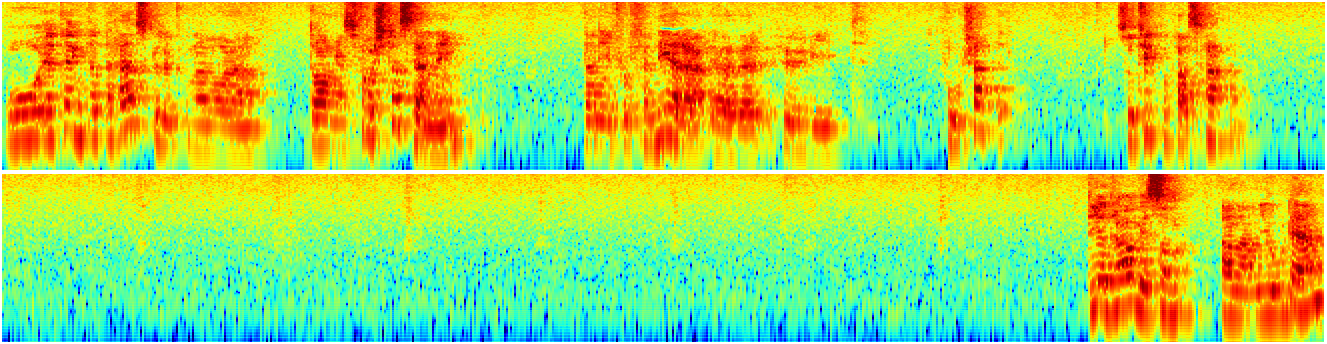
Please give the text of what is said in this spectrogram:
Och jag tänkte att det här skulle kunna vara dagens första sändning där ni får fundera över hur vit fortsatte. Så tryck på pausknappen. Det draget som Annan gjorde,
